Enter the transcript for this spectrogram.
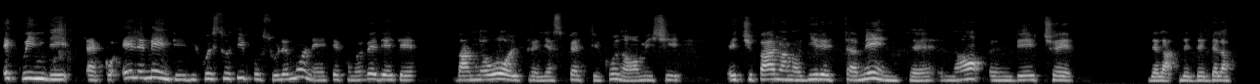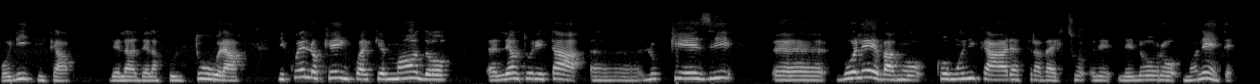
E quindi, ecco, elementi di questo tipo sulle monete, come vedete, vanno oltre gli aspetti economici e ci parlano direttamente, no? invece della, de, de, della politica, della, della, cultura, di quello che in qualche modo eh, le autorità eh, lucchesi eh, volevano comunicare attraverso le, le, loro monete,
